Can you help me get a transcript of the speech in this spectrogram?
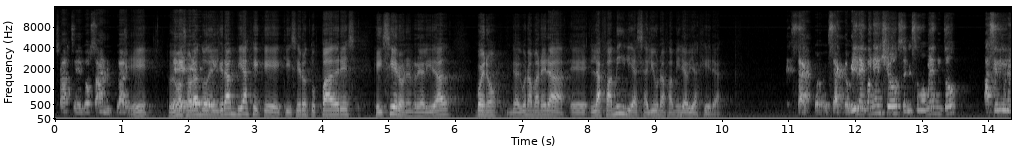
ya hace dos años, claro. Sí, estuvimos eh, hablando del gran viaje que, que, hicieron tus padres, que hicieron en realidad. Bueno, de alguna manera la familia salió una familia viajera. Exacto, exacto. Vine con ellos en ese momento, haciendo una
